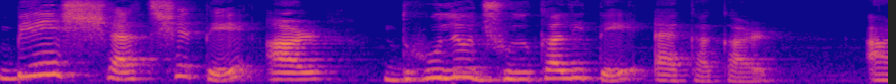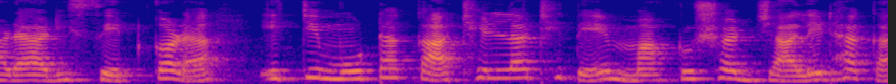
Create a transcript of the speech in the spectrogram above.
বেশ স্যাঁতসেতে আর ধুলো ঝুলকালিতে একাকার। আড়াআড়ি সেট করা একটি মোটা কাঠের লাঠিতে মাকড়সার জালে ঢাকা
